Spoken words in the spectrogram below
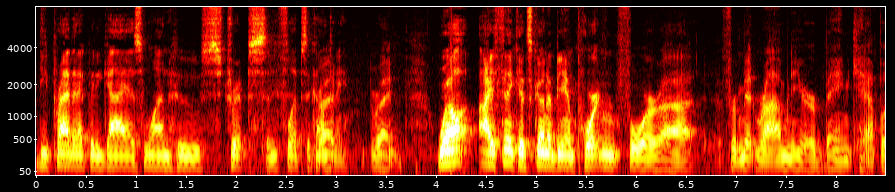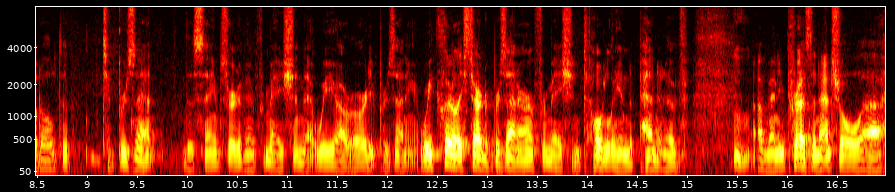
the private equity guy as one who strips and flips a company. Right. right. Well, I think it's going to be important for uh, for Mitt Romney or Bain Capital to to present the same sort of information that we are already presenting. We clearly started to present our information totally independent of, mm-hmm. of any presidential uh,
